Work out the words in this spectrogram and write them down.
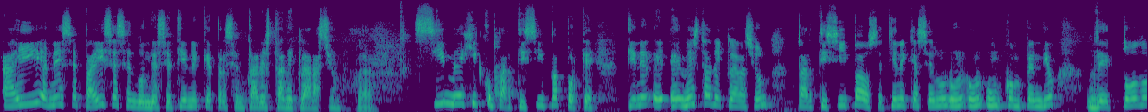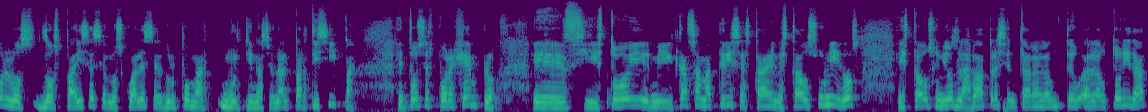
ahí en ese país es en donde se tiene que presentar esta declaración. Claro. Sí México participa porque tiene, e, en esta declaración participa o se tiene que hacer un, un- un compendio de todos los, los países en los cuales el grupo multinacional participa. Entonces, por ejemplo, eh, si estoy, mi casa matriz está en Estados Unidos, Estados Unidos la va a presentar a la, auto- a la autoridad,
